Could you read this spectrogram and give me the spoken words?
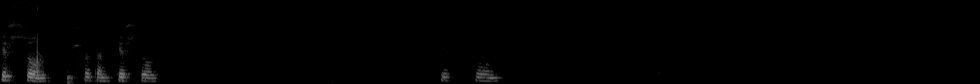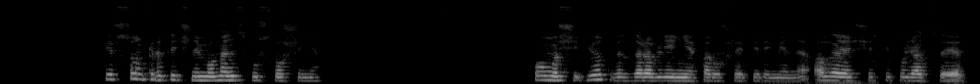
Херсон. Що там Херсон? Херсон. Херсон критичний момент спустошення. Помощь идет, выздоровление, хорошие перемены, але ще спекуляція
